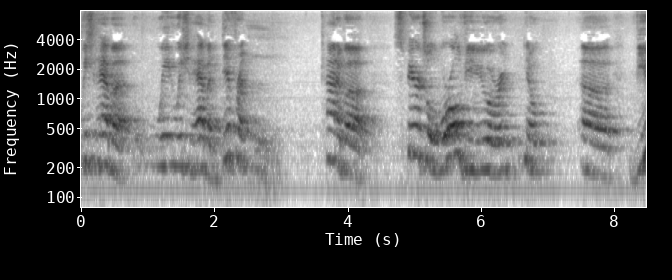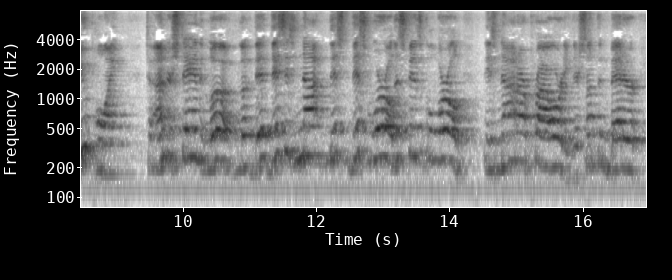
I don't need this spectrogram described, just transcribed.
we should have a we, we should have a different kind of a spiritual worldview or you know uh, viewpoint to understand that look, look this is not this this world this physical world is not our priority there's something better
